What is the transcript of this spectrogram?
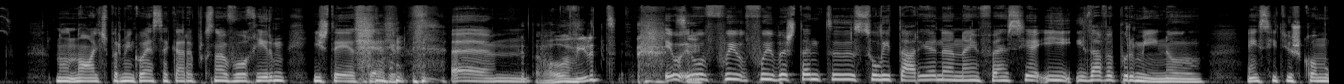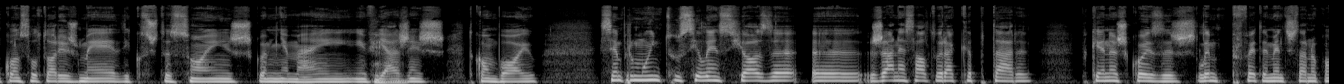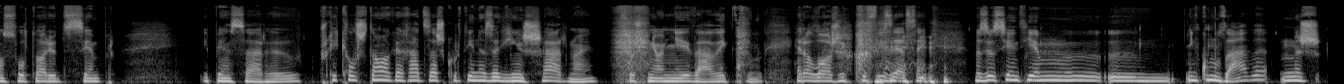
Não, não olhes para mim com essa cara, porque senão eu vou rir-me. Isto é a sério. um, Estava a ouvir-te. Eu, eu fui, fui bastante solitária na, na infância e, e, dava por mim no, em sítios como consultórios médicos, estações com a minha mãe, em viagens uhum. de comboio, sempre muito silenciosa, uh, já nessa altura a captar pequenas coisas. Lembro perfeitamente de estar no consultório de sempre e pensar porque é que eles estão agarrados às cortinas a guinchar, não é? Pessoas que tinham a minha idade e que era lógico que o fizessem, mas eu sentia-me uh, incomodada, mas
